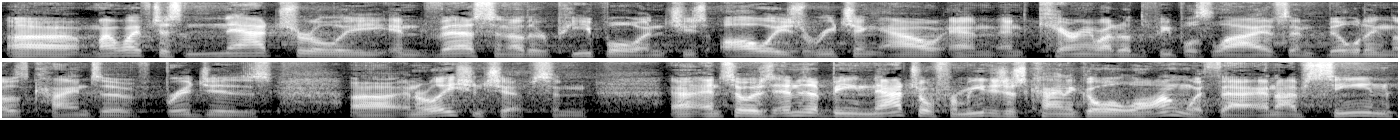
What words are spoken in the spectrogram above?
Uh, my wife just naturally invests in other people, and she's always reaching out and, and caring about other people's lives and building those kinds of bridges uh, and relationships. And, and so it ended up being natural for me to just kind of go along with that. And I've seen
